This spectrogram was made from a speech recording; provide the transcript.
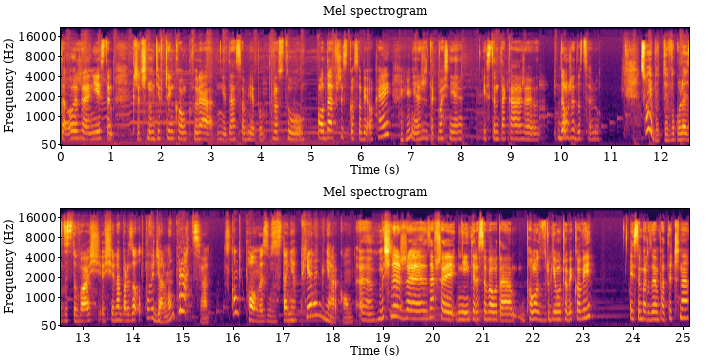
to, że nie jestem grzeczną dziewczynką, która nie da sobie po prostu, oda wszystko sobie ok. Nie, że tak właśnie jestem taka, że dążę do celu. Słuchaj, bo Ty w ogóle zdecydowałaś się na bardzo odpowiedzialną pracę. Skąd pomysł zostania pielęgniarką? E, Myślę, że zawsze mnie interesowała ta pomoc drugiemu człowiekowi. Jestem bardzo empatyczna,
